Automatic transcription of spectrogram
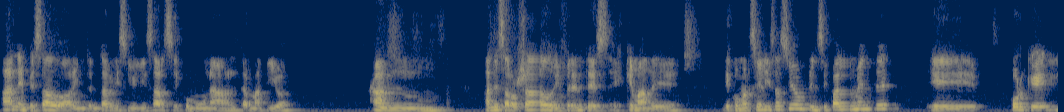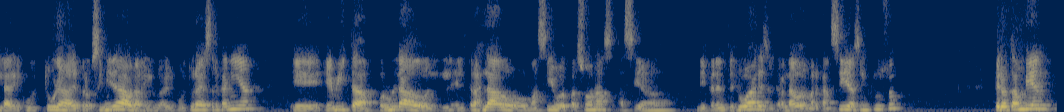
han empezado a intentar visibilizarse como una alternativa. Han, desarrollado diferentes esquemas de, comercialización, principalmente eh, porque la agricultura de proximidad o la agricultura de cercanía eh, evita, por un lado, el, traslado masivo de personas hacia diferentes lugares, el traslado de mercancías incluso, pero también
